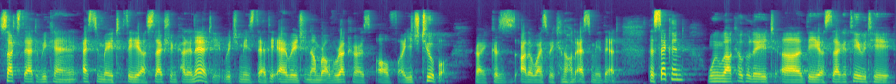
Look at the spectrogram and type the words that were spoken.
such that we can estimate the uh, selection cardinality, which means that the average number of records of uh, each tuple, right? Because otherwise we cannot estimate that. The second, when we calculate uh, the selectivity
